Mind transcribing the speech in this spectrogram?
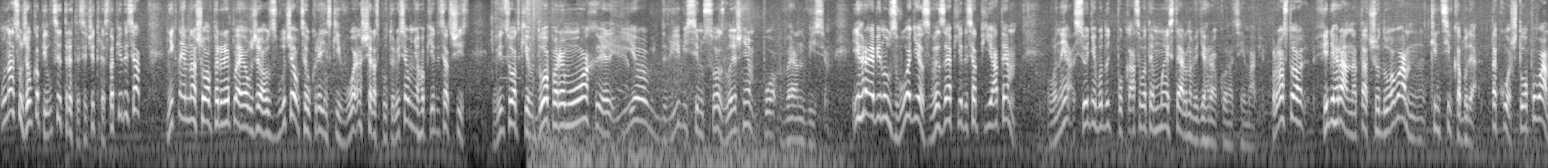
у нас уже в копілці 3350. Нікнейм нашого автора реплею вже озвучив. Це український воїн. Ще раз повторюся, у нього 56% до перемог і 2800 з лишнім по ВН8. І грає він у взводі з ВЗ-55. Вони сьогодні будуть показувати майстерну відігравку на цій мапі. Просто філігранна та чудова. Кінцівка буде також топова.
